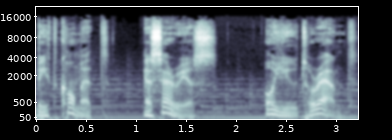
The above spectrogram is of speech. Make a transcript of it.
BitComet, Aserius och uTorrent.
